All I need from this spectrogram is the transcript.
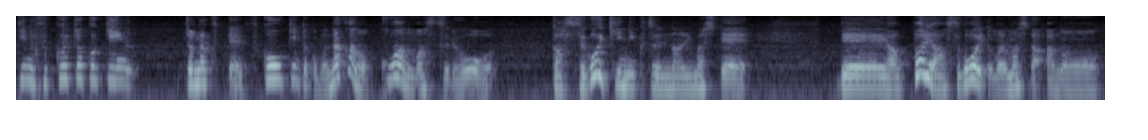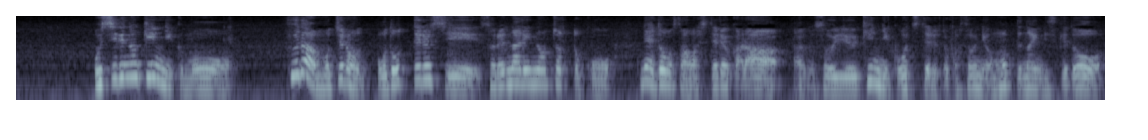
筋腹直筋じゃなくて腹横筋とかも中のコアのマッスルをがすごい筋肉痛になりましてでやっぱりあすごいと思いました。あのお尻の筋肉も普段もちろん踊ってるしそれなりのちょっとこうね動作はしてるからあのそういう筋肉落ちてるとかそういうふうには思ってないんですけど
